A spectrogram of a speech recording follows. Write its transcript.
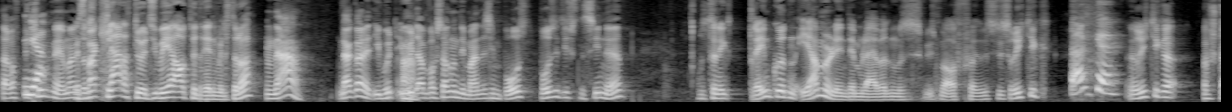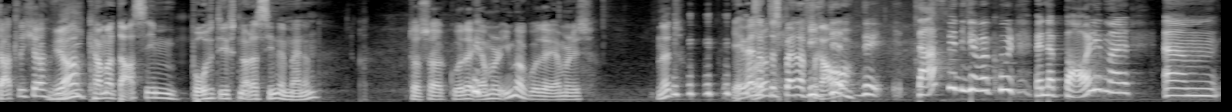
darauf Bezug Ja. nehmen? es war klar, dass du jetzt über ihr Outfit reden willst, oder? Na, na gar nicht. Ich würde ich Ah. würd einfach sagen, und ich meine das im pos positivsten Sinne, hast einen extrem guten Ärmel in dem Leib, muss ist mir aufgefallen. Das ist richtig, Danke. ein richtiger, ein stattlicher, Wie ja, kann man das im positivsten aller Sinne meinen? dass ein guter Ärmel immer ein guter Ärmel ist. Nicht? Ja, ich weiß nicht, ob das bei einer Frau. Du, das finde ich aber cool. Wenn der Pauli mal ähm,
